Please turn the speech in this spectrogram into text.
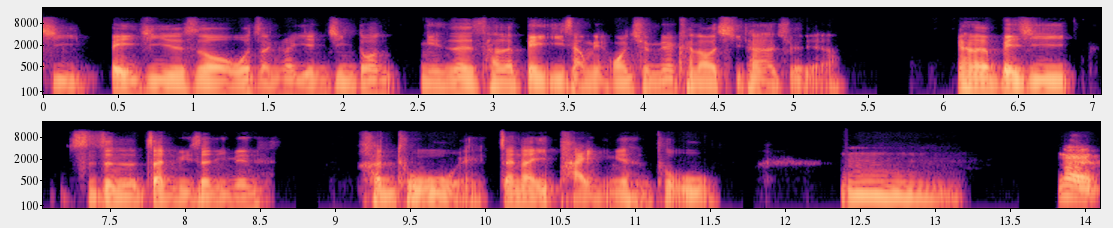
挤背肌的时候，我整个眼睛都粘在他的背肌上面，完全没有看到其他的缺点啊。因为他的背肌是真的在女生里面很突兀诶、在那一排里面很突兀。嗯，那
